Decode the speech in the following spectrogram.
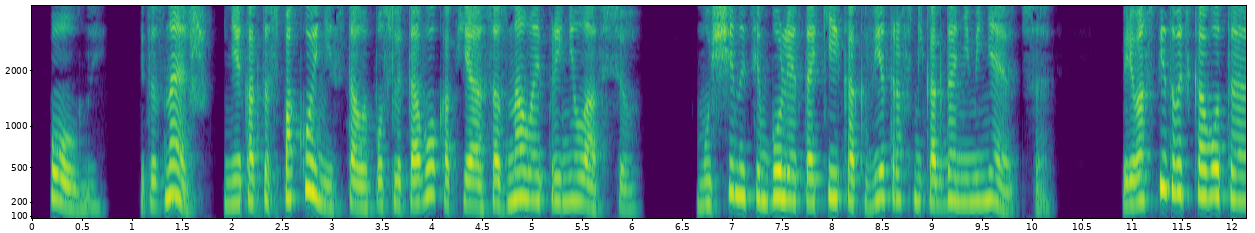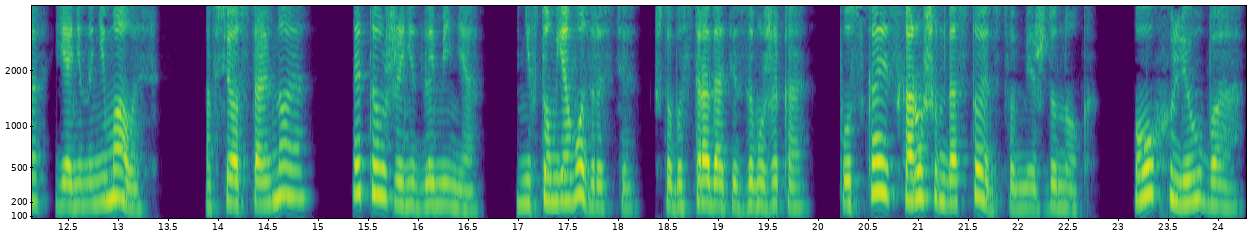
— «полный. И ты знаешь, мне как-то спокойнее стало после того, как я осознала и приняла все. Мужчины, тем более такие, как Ветров, никогда не меняются. Перевоспитывать кого-то я не нанималась, а все остальное — это уже не для меня. Не в том я возрасте, чтобы страдать из-за мужика пускай с хорошим достоинством между ног. «Ох, Люба!»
